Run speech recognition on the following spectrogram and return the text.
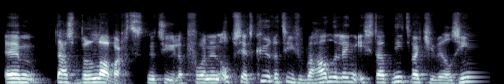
Um, dat is belabberd natuurlijk. Voor een opzet curatieve behandeling is dat niet wat je wil zien.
